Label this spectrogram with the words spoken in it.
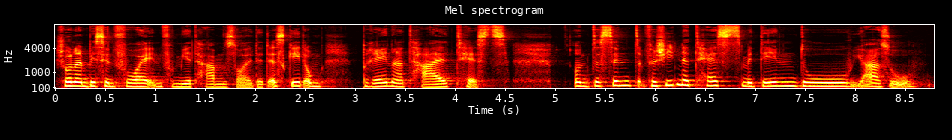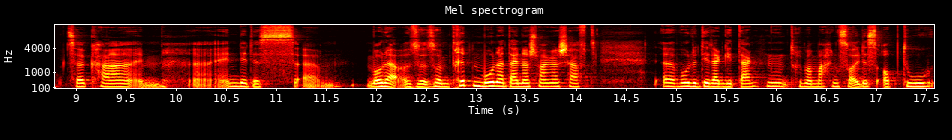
schon ein bisschen vorher informiert haben solltet. Es geht um Pränataltests. Und das sind verschiedene Tests, mit denen du ja so circa im äh, Ende des ähm, oder also so im dritten Monat deiner Schwangerschaft äh, wo du dir dann Gedanken drüber machen solltest, ob du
